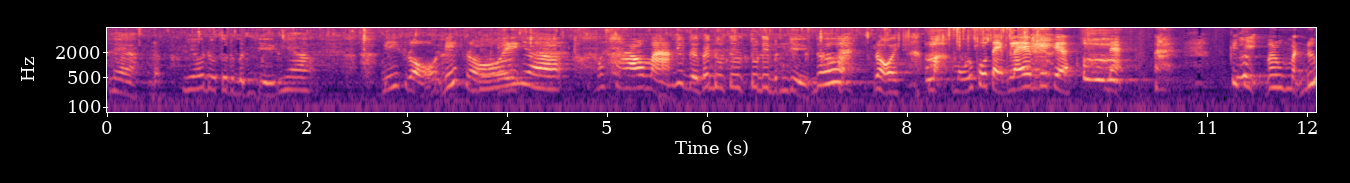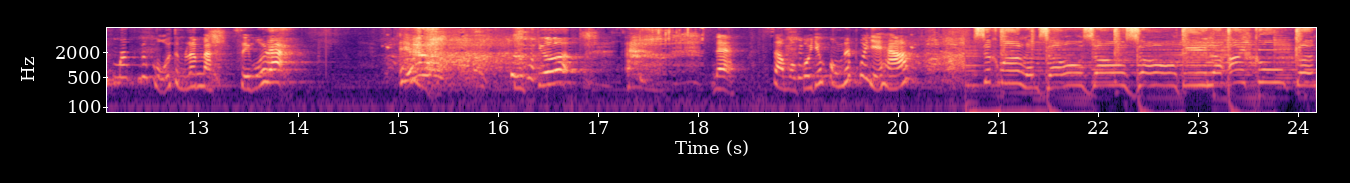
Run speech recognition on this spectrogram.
Nè nhớ đưa tôi đi bệnh viện nha. Biết rồi biết rồi. Nhớ nha. Không có sao mà. Nhất định phải đưa tôi, tôi đi bệnh viện đó. Rồi mặt mũi cô tèm lem đi kìa. Nè. Cái gì? Mà mạnh nước mắt nước mũi tùm lum mà. Xì mũi ra được chưa? Nè sao mà cô giúp con nít quá vậy hả? Giấc mơ làm giàu giàu giàu thì là ai cũng cần.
